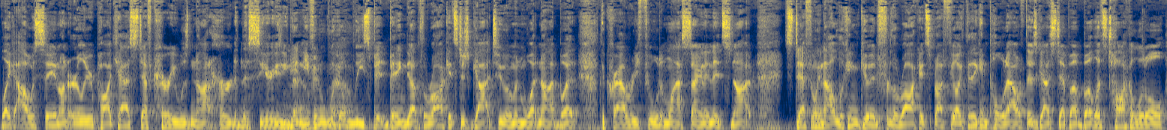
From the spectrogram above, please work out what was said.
like I was saying on earlier podcasts, Steph Curry was not hurt in this series. He didn't even look no. a least bit banged up. The Rockets just got to him and whatnot, but the crowd refueled him last night, and it's not, it's definitely not looking good for the Rockets. But I feel like they can pull it out if those guys step up. But let's talk a little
